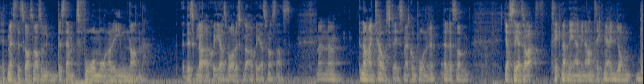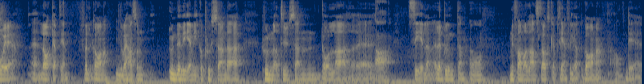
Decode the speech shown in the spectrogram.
Ett mästerskap som alltså blev bestämt två månader innan det skulle arrangeras, var det skulle arrangeras för någonstans. Men eh, en annan kaosgrej som jag kom på nu, eller som jag ser att jag har tecknat ner här mina anteckningar, John Boye, eh, lagkapten för Ghana. Mm. Det var han som under VM gick och pussade den där 100 000 dollar eh, ah. sedeln, eller bunten. Ah. Nu får han vara landslagskapten för Ghana. Ah. Det är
